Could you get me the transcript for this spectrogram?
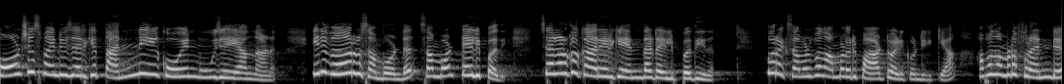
കോൺഷ്യസ് മൈൻഡ് വിചാരിക്കുക തന്നെ ഈ കോയിൻ മൂവ് ചെയ്യാമെന്നാണ് ഇനി വേറൊരു സംഭവമുണ്ട്. സംഭവം ടെലിപ്പതി. ചിലർക്കൊക്കെ അറിയായിരിക്കും എന്താ ടെലിപ്പതി എന്ന് ഫോർ എക്സാമ്പിൾ ഇപ്പോൾ നമ്മളൊരു പാട്ട് പാടിക്കൊണ്ടിരിക്കുക അപ്പോൾ നമ്മുടെ ഫ്രണ്ട്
